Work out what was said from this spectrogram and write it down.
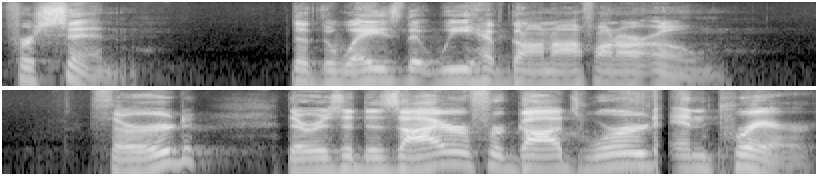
for sin, the, the ways that we have gone off on our own. Third, there is a desire for God's word and prayer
